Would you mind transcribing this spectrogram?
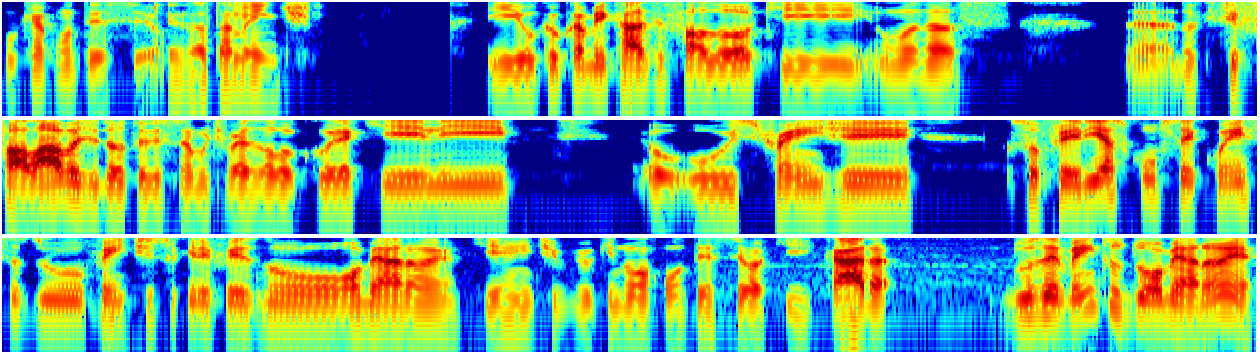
o que aconteceu. Exatamente. E o que o Kamikaze falou, que uma das. É, do que se falava de Doutor Estranho Multiverso da Loucura é que ele. O, o Strange sofreria as consequências do feitiço que ele fez no Homem-Aranha, que a gente viu que não aconteceu aqui. Cara, dos eventos do Homem-Aranha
